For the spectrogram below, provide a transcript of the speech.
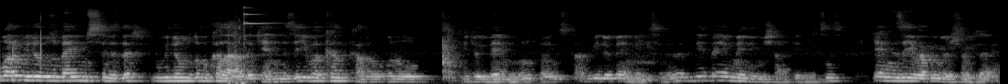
Umarım videomuzu beğenmişsinizdir. Bu videomuz da bu kadardı. Kendinize iyi bakın. Kanalıma abone olup videoyu beğenmeyi unutmayın. Tabii videoyu beğenmediyseniz de beğenmediğimi işaretleyebilirsiniz. Kendinize iyi bakın. Görüşmek üzere.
